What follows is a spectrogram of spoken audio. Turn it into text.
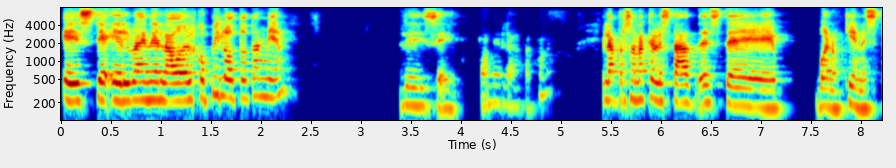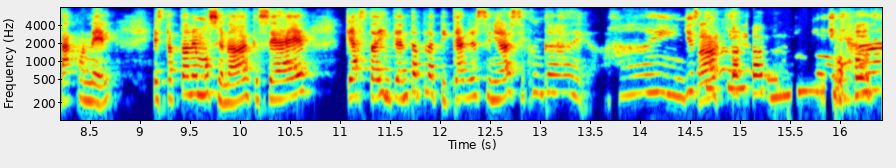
este, él va en el lado del copiloto también, le dice, pone la vacuna. Y la persona que le está, este, bueno, quien está con él, está tan emocionada que sea él, que hasta intenta platicar el señor así con cara de, ay, yo estoy aquí ya,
